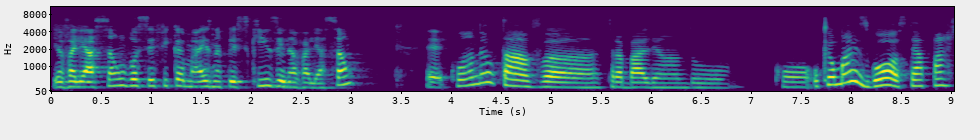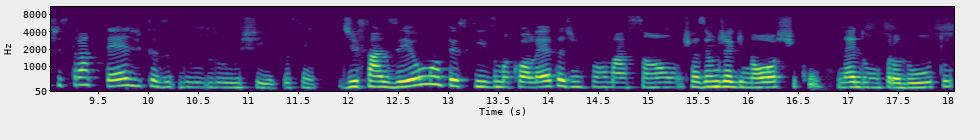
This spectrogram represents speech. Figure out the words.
e avaliação, você fica mais na pesquisa e na avaliação? É, quando eu estava trabalhando com. O que eu mais gosto é a parte estratégica do, do X, assim, de fazer uma pesquisa, uma coleta de informação, de fazer um diagnóstico né, de um produto,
